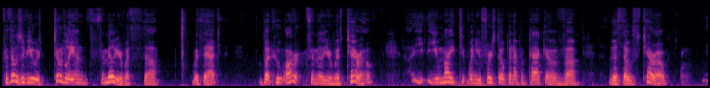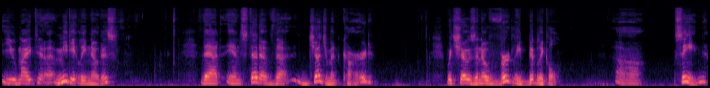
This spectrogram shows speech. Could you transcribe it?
for those of you who are totally unfamiliar with with that, but who are familiar with tarot, you might, when you first open up a pack of uh, the Thoth Tarot, you might uh, immediately notice that instead of the judgment card, which shows an overtly biblical uh, scene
